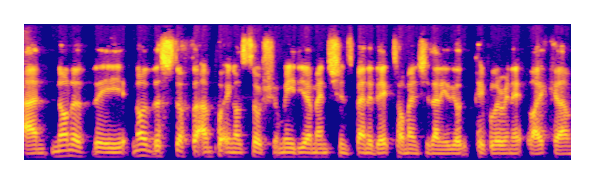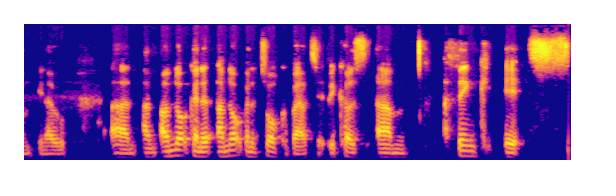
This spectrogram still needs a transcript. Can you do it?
and none of the none of the stuff that I'm putting on social media mentions Benedict or mentions any of the other people who are in it. Like um, you know, I'm, I'm, not going to I'm not going to talk about it because um, I think it's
